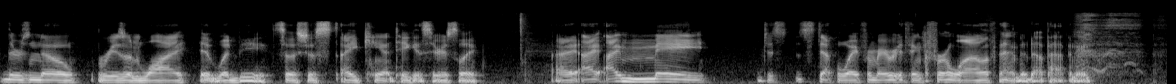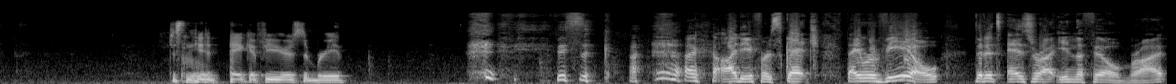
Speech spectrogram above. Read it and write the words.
there's no reason why it would be. So it's just I can't take it seriously. I, I, I may just step away from everything for a while if that ended up happening. just need to take a few years to breathe. this is an idea for a sketch. They reveal that it's Ezra in the film, right?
